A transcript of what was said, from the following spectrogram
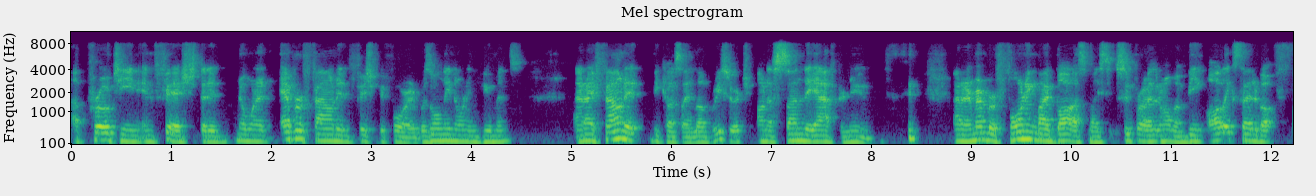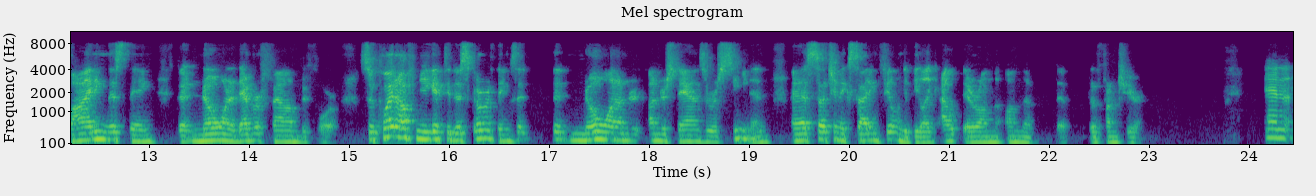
a protein in fish that had, no one had ever found in fish before. It was only known in humans. And I found it because I love research on a Sunday afternoon. and I remember phoning my boss, my supervisor at home, and being all excited about finding this thing that no one had ever found before. So quite often you get to discover things that, that no one under, understands or has seen. And, and it's such an exciting feeling to be like out there on the, on the, the, the frontier. And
